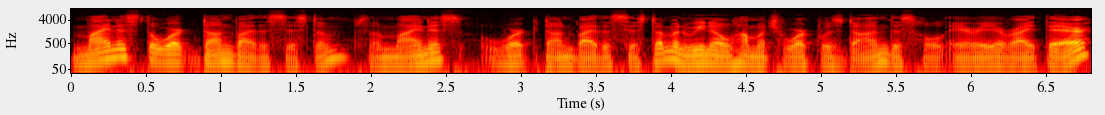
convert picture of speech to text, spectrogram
minus the work done by the system. So minus work done by the system. And we know how much work was done, this whole area right there.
